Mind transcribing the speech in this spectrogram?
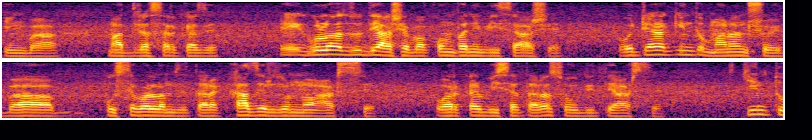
কিংবা মাদ্রাসার কাজে। এগুলো যদি আসে বা কোম্পানি ভিসা আসে, ওইটা কিন্তু মানানসই বা বুঝতে পারলাম যে তারা কাজের জন্য আসছে। ওয়ার্কার ভিসা তারা সৌদিতে আসছে। কিন্তু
